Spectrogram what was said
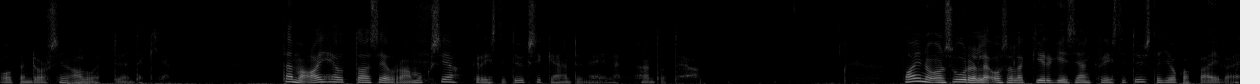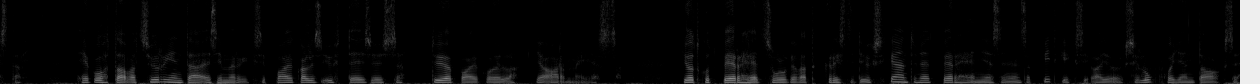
Open Doorsin aluetyöntekijä. Tämä aiheuttaa seuraamuksia kristityiksi kääntyneille, hän toteaa. Vaino on suurelle osalle Kirgisian kristityistä päiväistä. He kohtaavat syrjintää esimerkiksi paikallisyhteisöissä, työpaikoilla ja armeijassa. Jotkut perheet sulkevat kristityiksi kääntyneet perheenjäsenensä pitkiksi ajoiksi lukkojen taakse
